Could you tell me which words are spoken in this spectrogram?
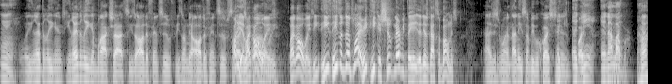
Well, he led the league. In, he led the league in block shots. He's all defensive. He's gonna be an all defensive. Oh yeah, like probably. always, like always. He, he's he's a good player. He, he can shoot and everything. They just got some bonus. I just want. I need some people question his Again, and I like, huh?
